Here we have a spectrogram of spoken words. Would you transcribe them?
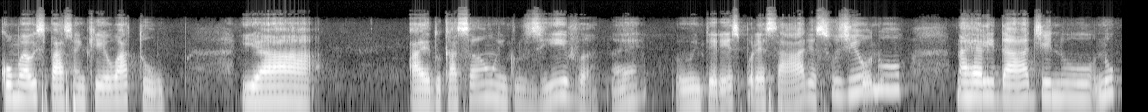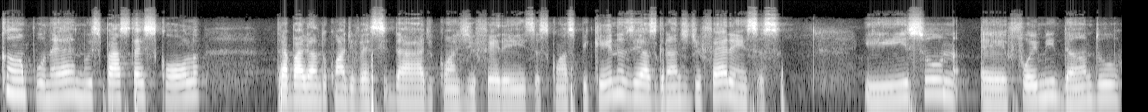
como é o espaço em que eu atuo. E a, a educação inclusiva, né, o interesse por essa área surgiu no, na realidade no, no campo, né, no espaço da escola, trabalhando com a diversidade, com as diferenças, com as pequenas e as grandes diferenças. E isso é, foi me dando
